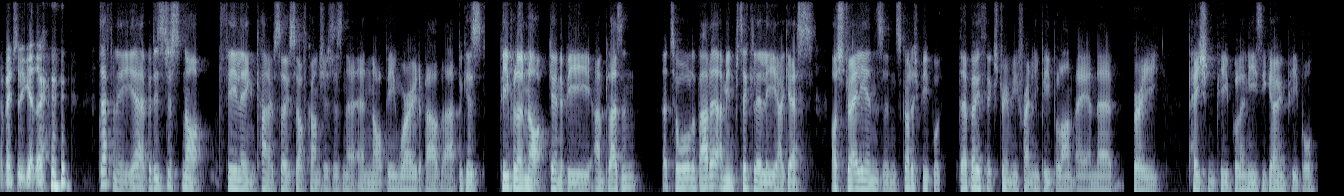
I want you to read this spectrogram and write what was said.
eventually you get there. Definitely, yeah. But it's just not feeling kind of so self conscious, isn't it? And not being worried about that because people are not going to be unpleasant at all about it. I mean, particularly, I guess, Australians and Scottish people, they're both extremely friendly people, aren't they? And they're very patient people and easygoing people.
